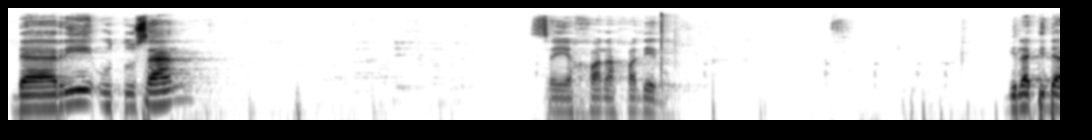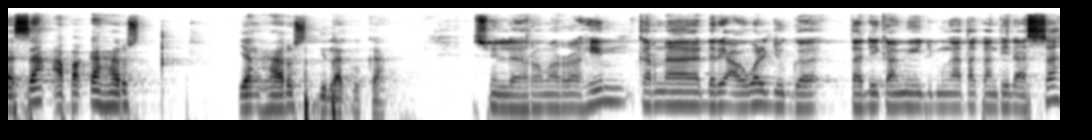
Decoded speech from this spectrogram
Dari utusan Sayyikhana Khalil. Bila tidak sah, apakah harus yang harus dilakukan? Bismillahirrahmanirrahim. Karena dari awal juga tadi kami mengatakan tidak sah.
